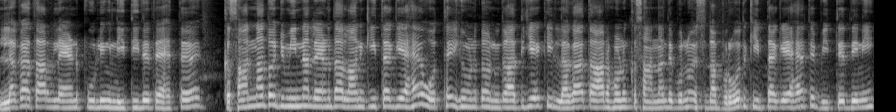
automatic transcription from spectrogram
ਲਗਾਤਾਰ ਲੈਂਡ ਪੂਲਿੰਗ ਨੀਤੀ ਦੇ ਤਹਿਤ ਕਿਸਾਨਾਂ ਤੋਂ ਜ਼ਮੀਨਾਂ ਲੈਣ ਦਾ ਐਲਾਨ ਕੀਤਾ ਗਿਆ ਹੈ। ਉੱਥੇ ਹੀ ਹੁਣ ਤੁਹਾਨੂੰ ਦੱਸ ਦਈਏ ਕਿ ਲਗਾਤਾਰ ਹੁਣ ਕਿਸਾਨਾਂ ਦੇ ਵੱਲੋਂ ਇਸ ਦਾ ਵਿਰੋਧ ਕੀਤਾ ਗਿਆ ਹੈ ਤੇ ਬੀਤੇ ਦਿਨੀ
